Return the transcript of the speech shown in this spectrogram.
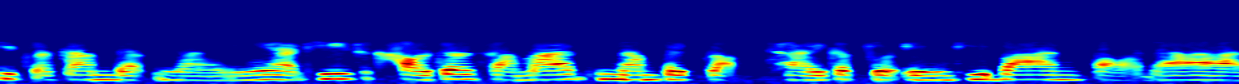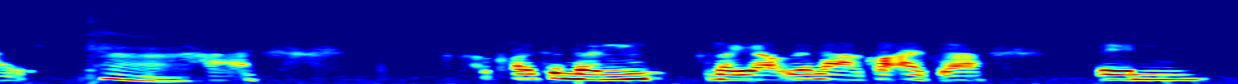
กิจกรรมแบบไหนเนี่ยที่เขาจะสามารถนำไปปรับใช้กับตัวเองที่บ้านต่อได้ค่ะนะคะเพราะฉะนั้นระยะเวลาก็อาจจะเป็นอ่า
